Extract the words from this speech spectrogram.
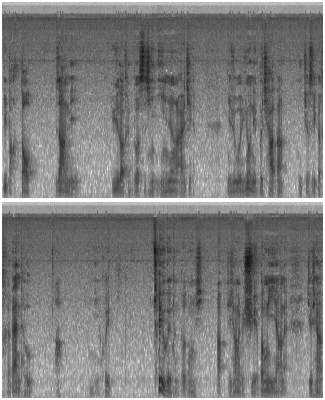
一把刀，让你遇到很多事情迎刃而解。你如果用的不恰当，你就是一个核弹头啊！你会摧毁很多东西啊，就像那个雪崩一样的，就像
